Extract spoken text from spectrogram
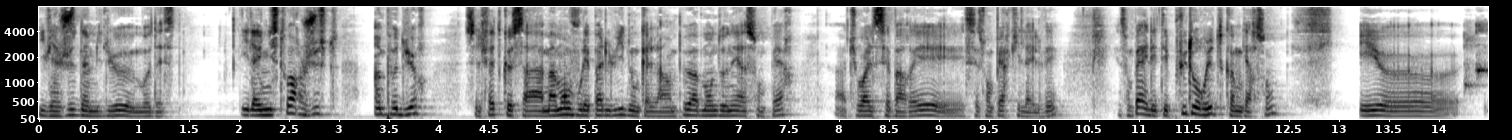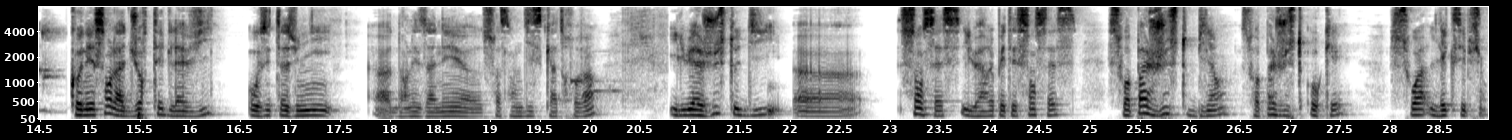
Il vient juste d'un milieu euh, modeste. Il a une histoire juste un peu dure. C'est le fait que sa maman voulait pas de lui, donc elle l'a un peu abandonné à son père. Euh, tu vois, elle s'est barrée et c'est son père qui l'a élevé. Et son père, il était plutôt rude comme garçon. Et connaissant la dureté de la vie aux États-Unis dans les années 70-80, il lui a juste dit sans cesse, il lui a répété sans cesse soit pas juste bien, soit pas juste ok, soit l'exception.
